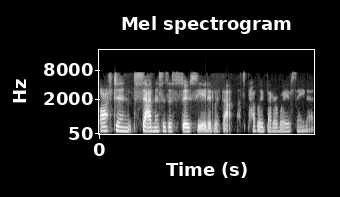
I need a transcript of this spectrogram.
often sadness is associated with that. That's probably a better way of saying it.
